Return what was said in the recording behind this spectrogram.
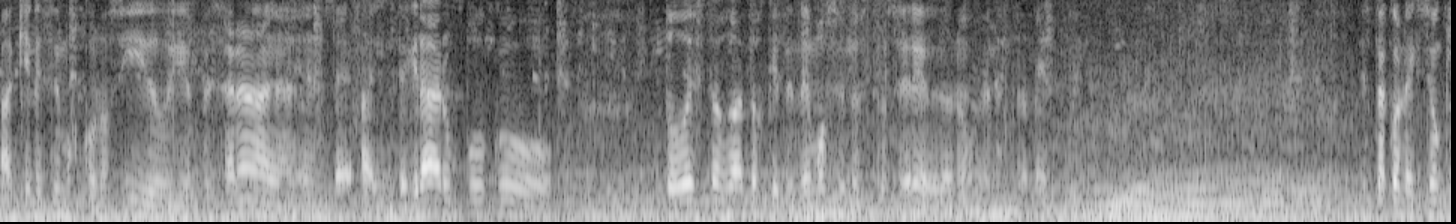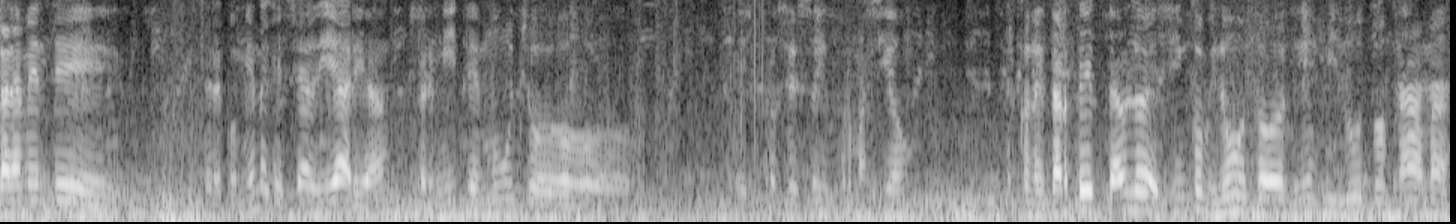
a quienes hemos conocido y empezar a, integrar un poco todos estos datos que tenemos en nuestro cerebro, ¿no? en nuestra mente. Esta conexión claramente se recomienda que sea diaria, permite mucho el proceso de información. Desconectarte, te hablo de 5 minutos, 10 minutos, nada más.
